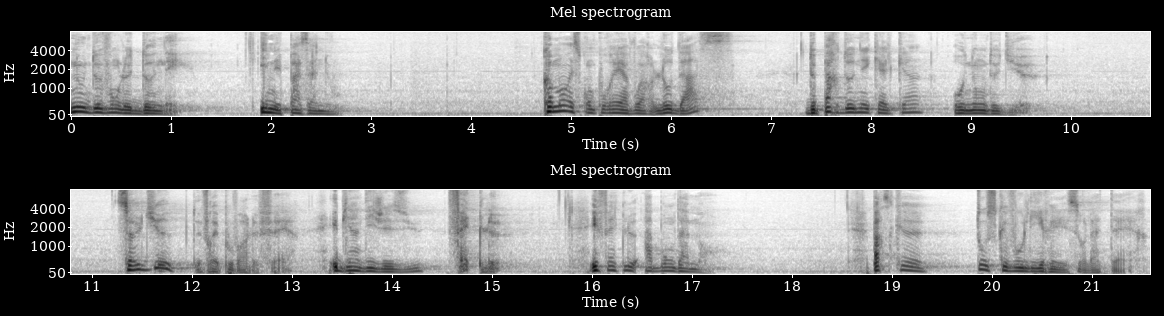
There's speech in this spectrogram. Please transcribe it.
Nous devons le donner. Il n'est pas à nous. Comment est-ce qu'on pourrait avoir l'audace de pardonner quelqu'un au nom de Dieu Seul Dieu devrait pouvoir le faire. Eh bien, dit Jésus, faites-le. Et faites-le abondamment. Parce que tout ce que vous lirez sur la terre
